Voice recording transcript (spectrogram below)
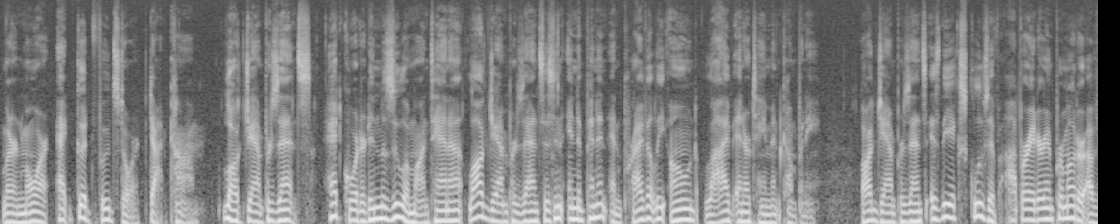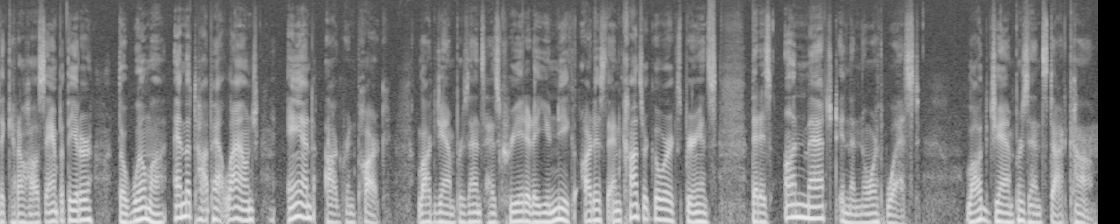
Learn more at goodfoodstore.com. Logjam Presents. Headquartered in Missoula, Montana, Logjam Presents is an independent and privately owned live entertainment company. Logjam Presents is the exclusive operator and promoter of the Kettle House Amphitheater, the Wilma, and the Top Hat Lounge, and Ogren Park. Logjam Presents has created a unique artist and concertgoer experience that is unmatched in the Northwest. LogjamPresents.com.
